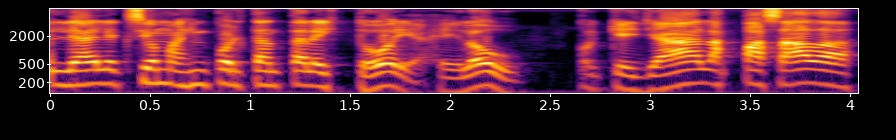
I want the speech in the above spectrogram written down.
la, elección más importante de la historia. Hello. Porque ya las pasadas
